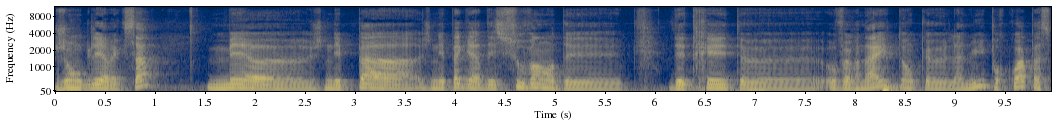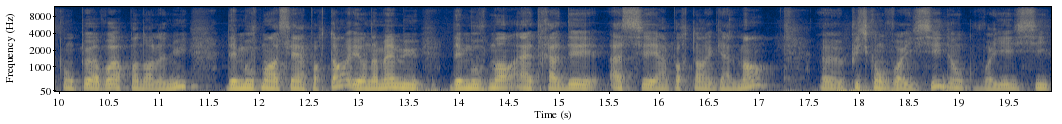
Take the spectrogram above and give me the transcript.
jongler avec ça. Mais euh, je n'ai pas, pas, gardé souvent des, des trades euh, overnight donc la nuit. Pourquoi? Parce qu'on peut avoir pendant la nuit des mouvements assez importants et on a même eu des mouvements intraday assez importants également puisqu'on voit ici. Donc vous voyez ici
